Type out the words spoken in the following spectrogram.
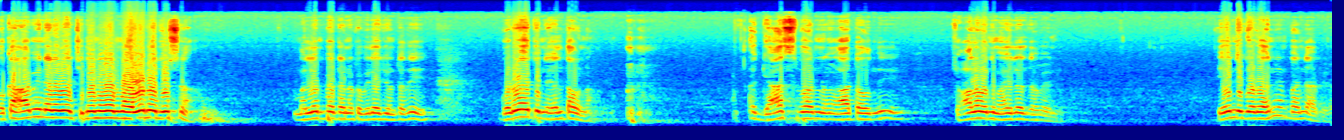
ఒక హామీ నెరవేర్చి నేను నేను మా ఊరిలో చూసిన మల్లంపేట అని ఒక విలేజ్ ఉంటుంది. గొడవ అవుతుంది వెళ్తా ఉన్నా. ఆ గ్యాస్ బర్న్ ఆటో ఉంది. చాలామంది మహిళలు చదివాను ఏంది గొడవ అని బండి ఆపిన.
